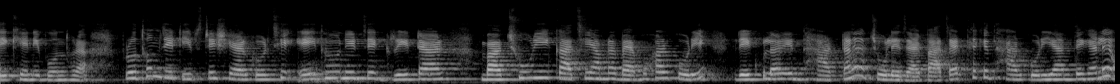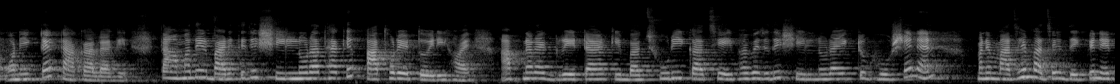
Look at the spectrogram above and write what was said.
দেখে নিই বন্ধুরা। প্রথম যে টিপসটি শেয়ার করছি, এই ধরনের যে গ্রেটার বা ছুরি, কাঁচি আমরা ব্যবহার করি রেগুলারের ধারটা না চলে যায়। বাজার থেকে ধার করিয়ে আনতে গেলে অনেকটা টাকা লাগে। তা আমাদের বাড়িতে যে শিলনোড়া থাকে, পাথরের তৈরি হয়। আপনারা গ্রেটার কিংবা ছুরি কাছে এইভাবে যদি শিলনোড়া একটু ঘষে নেন মানে মাঝে মাঝে দেখবেন এর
